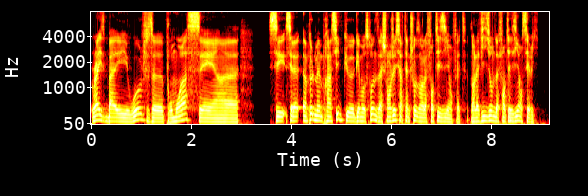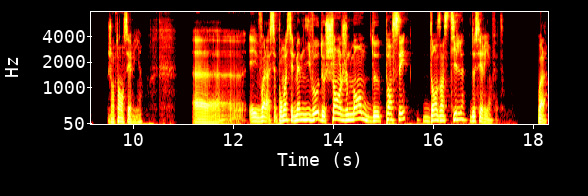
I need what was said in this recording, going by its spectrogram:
Rise by Wolves, pour moi, c'est, c'est un peu le même principe que Game of Thrones a changé certaines choses dans la fantasy, en fait. Dans la vision de la fantasy en série. J'entends en série. Hein. Euh, et voilà, pour moi, c'est le même niveau de changement de pensée dans un style de série, en fait. Voilà.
